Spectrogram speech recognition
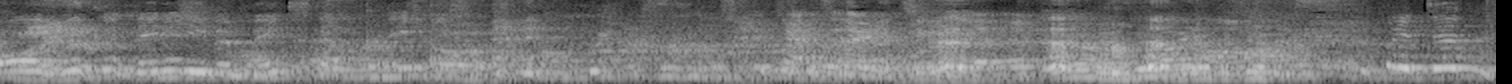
old, you could, they didn't even make stuff for ages. That's thirty-two. Yeah, we did, we had to get They didn't.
